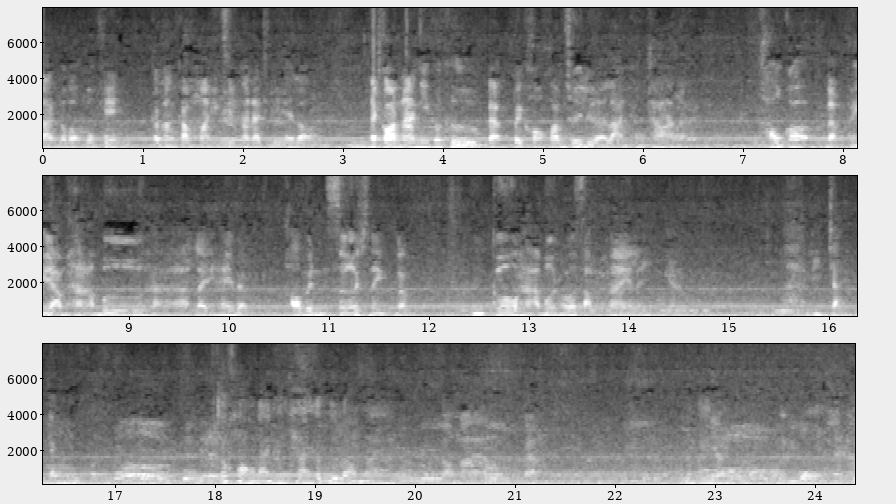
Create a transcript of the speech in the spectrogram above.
ร้านก็บอกโอเคกำลังกลับมาอีก 15 นาทีให้รออืมแต่ก่อนหน้านี้ก็คือแบบไปขอความช่วยเหลือร้านข้างๆอะเขาก็แบบพยายามหาเบอร์หาอะไรให้แบบเข้าเป็นเซิร์ชในแบบ Google หาเบอร์โทรศัพท์ให้อะไรอย่างเงี้ยดีใจยังอยู่ เจ้าของร้านข้างๆก็คือหล่อมาก ต่อมาแบบ ทำไมนะ เหมือนวงอะไรนะ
